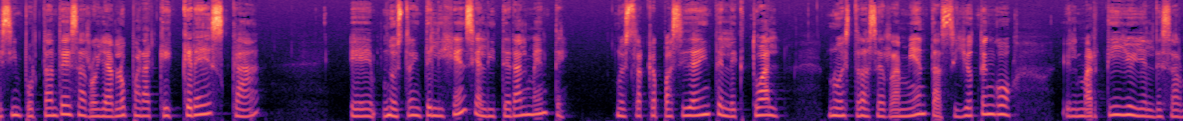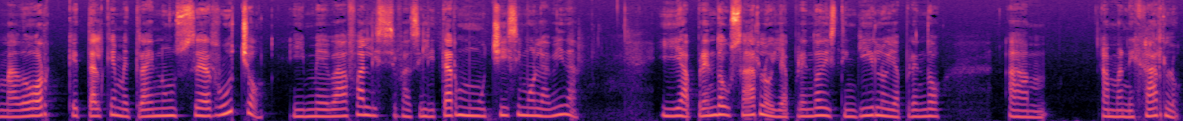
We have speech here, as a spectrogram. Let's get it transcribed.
es importante desarrollarlo para que crezca eh, nuestra inteligencia, literalmente, nuestra capacidad intelectual, nuestras herramientas. Si yo tengo el martillo y el desarmador, ¿qué tal que me traen un serrucho? Y me va a facilitar muchísimo la vida. Y aprendo a usarlo y aprendo a distinguirlo y aprendo a, a manejarlo.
